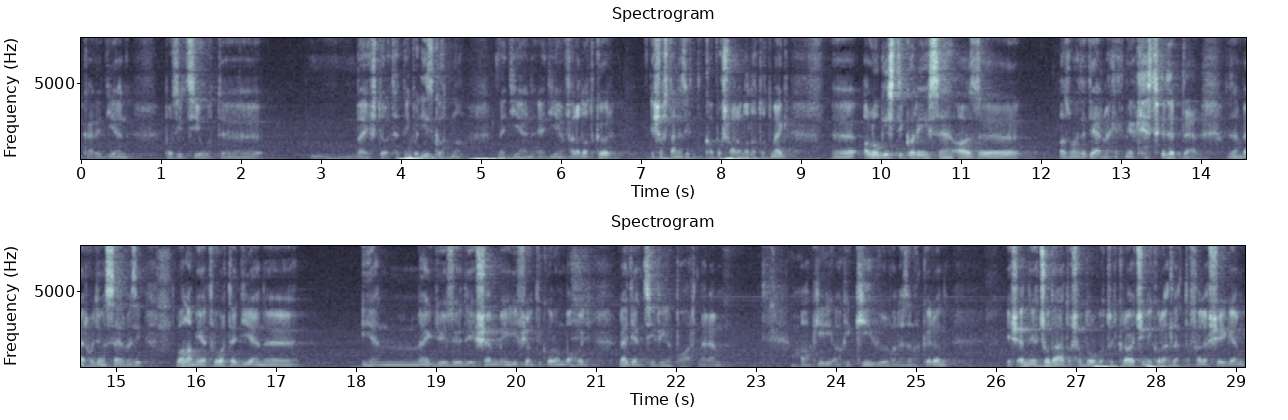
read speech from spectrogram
akár egy ilyen pozíciót be is tölthetnék, vagy izgatna egy ilyen, egy ilyen feladatkör, és aztán ez itt Kaposváron adatott meg. A logisztika része az, az majd a gyermekeknél kezdődött el, az ember hogyan szervezi. Valamiért volt egy ilyen, ilyen meggyőződésem még ifjonti koromban, hogy legyen civil partnerem, aki, aki kívül van ezen a körön, és ennél csodálatosabb dolgot, hogy Krajcsi Nikolát lett a feleségem,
